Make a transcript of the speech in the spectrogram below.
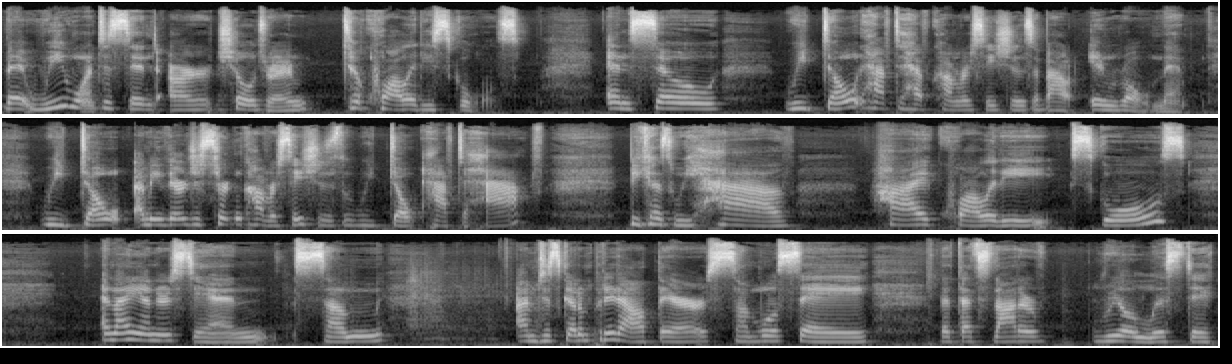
that we want to send our children to quality schools. And so We don't have to have conversations about enrollment. We don't, I mean, there are just certain conversations that we don't have to have because we have high quality schools. And I understand some, I'm just going to put it out there, some will say that that's not a realistic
